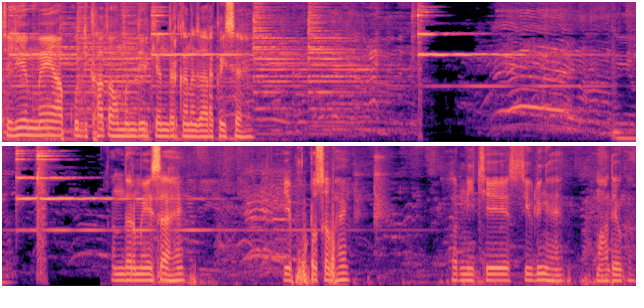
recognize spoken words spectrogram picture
चलिए मैं आपको दिखाता हूँ मंदिर के अंदर का नज़ारा कैसा है। अंदर में ऐसा है, ये फ़ोटो सब है और नीचे शिवलिंग है महादेव का।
